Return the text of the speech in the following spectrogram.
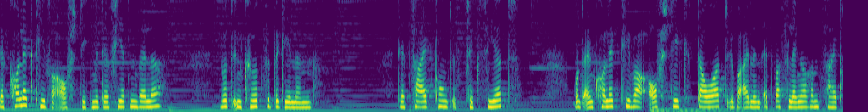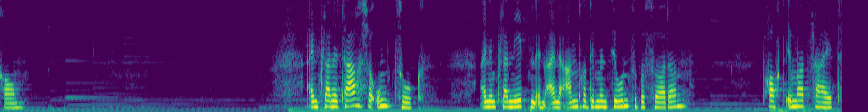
Der kollektive Aufstieg mit der vierten Welle wird in Kürze beginnen. Der Zeitpunkt ist fixiert und ein kollektiver Aufstieg dauert über einen etwas längeren Zeitraum. Ein planetarischer Umzug, einen Planeten in eine andere Dimension zu befördern, braucht immer Zeit.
